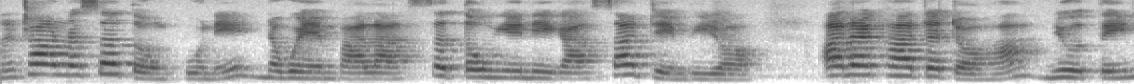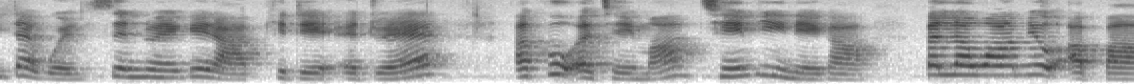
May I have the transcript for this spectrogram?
2023ခုနှစ်နိုဝင်ဘာလ23ရက်နေ့ကစတင်ပြီးတော့အာရခတက်တော်ဟာမြို့သိမ်းတက်ပွဲဆင်နွှဲခဲ့တာဖြစ်တဲ့အတွက်အခုအချိန်မှာချင်းပြည်နယ်ကပလဝမြို့အပါ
